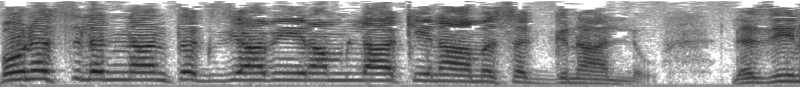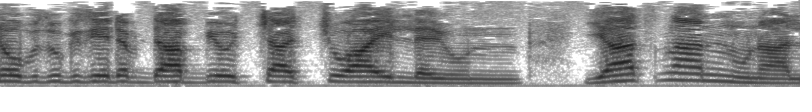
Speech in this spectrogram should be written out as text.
በእውነት ስለ እናንተ እግዚአብሔር አምላኬን አመሰግናለሁ። ለዚህ ነው ብዙ ጊዜ ደብዳቤዎቻችሁ አይለዩን ያጽናኑናል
